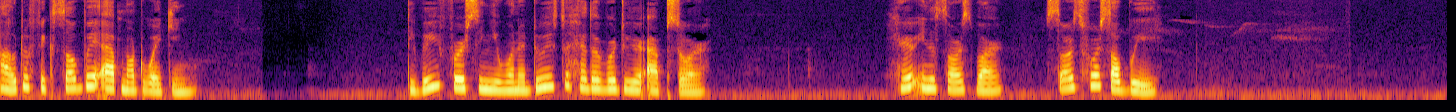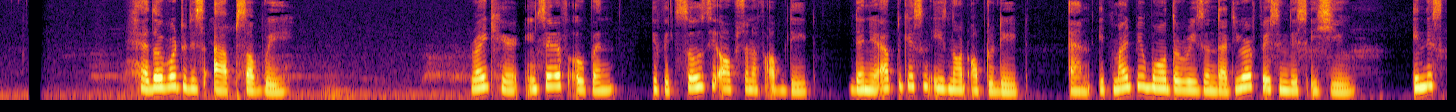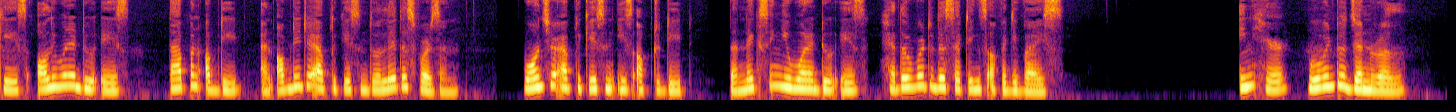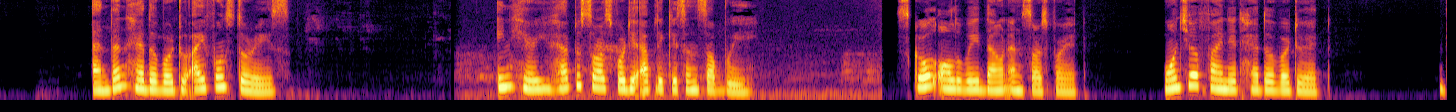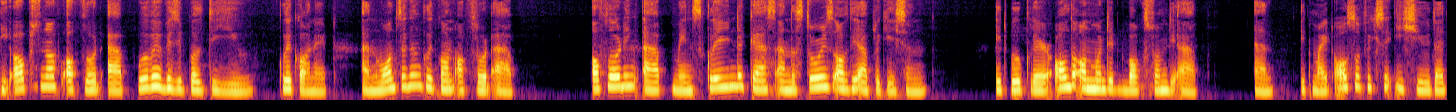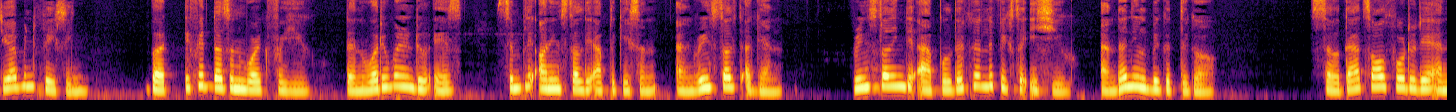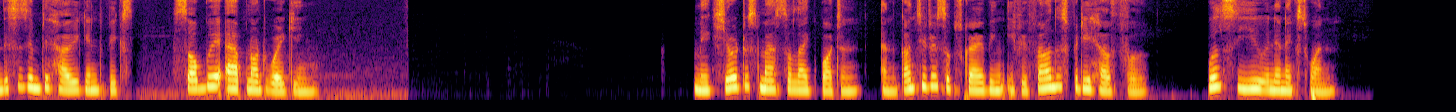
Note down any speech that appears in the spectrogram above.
How to fix Subway app not working. The very first thing you want to do is to head over to your app store. Here in the source bar, search for Subway. Head over to this app Subway. Right here, instead of open, if it shows the option of update, then your application is not up to date and it might be one of the reasons that you are facing this issue. In this case, all you want to do is tap on update and update your application to the latest version. Once your application is up to date, the next thing you want to do is head over to the settings of a device. In here, move into general and then head over to iPhone Storage. In here, you have to search for the application Subway. Scroll all the way down and search for it. Once you find it, head over to it. The option of Offload app will be visible to you. Click on it and once again click on Offload app. Offloading app means clearing the cache and the storage of the application. It will clear all the unwanted bugs from the app and it might also fix the issue that you have been facing. But if it doesn't work for you, then what you want to do is simply uninstall the application and reinstall it again. Reinstalling the app will definitely fix the issue and then you'll be good to go. So that's all for today and this is simply how you can fix Subway app not working. Make sure to smash the like button and consider subscribing if you found this video helpful. We'll see you in the next one.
